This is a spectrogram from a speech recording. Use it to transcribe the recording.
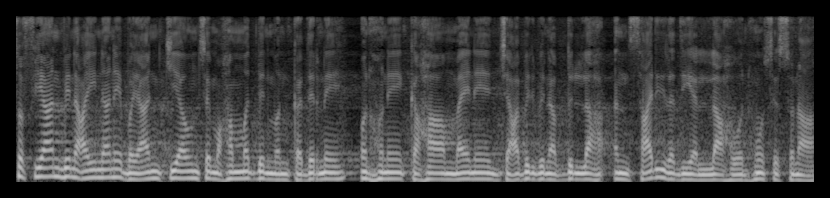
سفیان بن آئینہ نے بیان کیا، ان سے محمد بن منقدر نے، انہوں نے کہا، میں نے جابر بن عبداللہ انصاری رضی اللہ عنہ سے سنا۔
